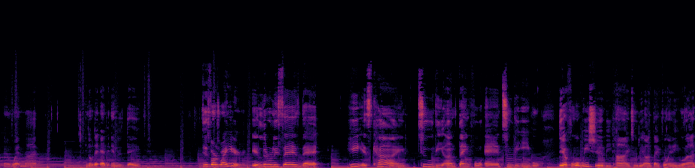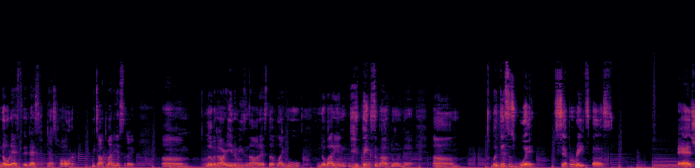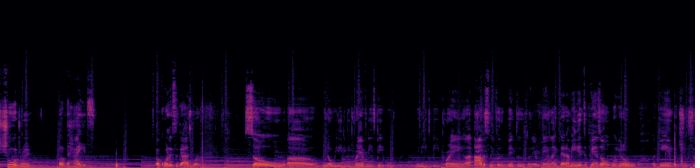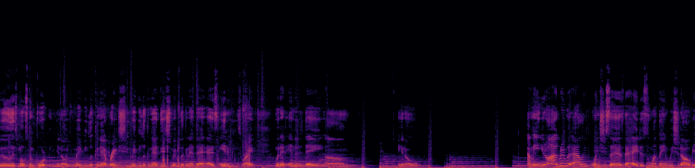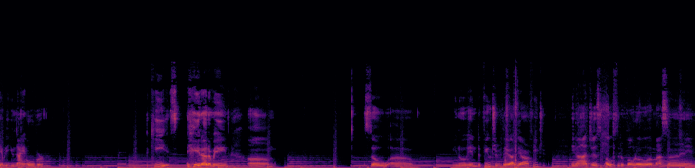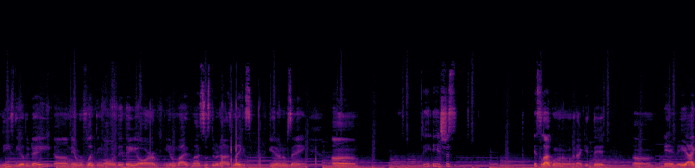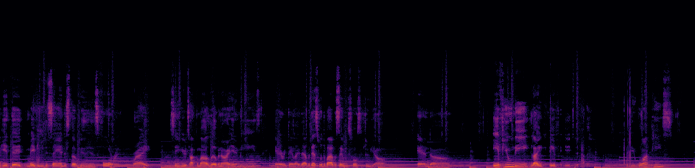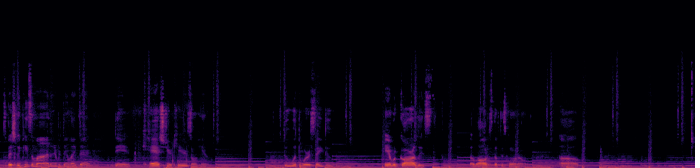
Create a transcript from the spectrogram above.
and whatnot. You know that at the end of the day this verse right here it literally says that he is kind to the unthankful and to the evil. Therefore we should be kind to the unthankful and evil. And i know that's that's that's hard. We talked about it yesterday. Um loving our enemies and all that stuff. Like who nobody in, thinks about doing that um, but this is what separates us as children of the highest, according to God's word. So, uh, you know, we need to be praying for these people. We need to be praying, uh, obviously, for the victims and everything like that. I mean, it depends on, you know, again, what you feel is most important. You know, you may be looking at race, you may be looking at this, you may be looking at that as enemies, right? When at the end of the day, um, you know, I mean, you know, I agree with Allie when she says that, hey, this is one thing we should all be able to unite over. The kids. you know what I mean? Um, so, uh, you know, in the future, there are, they are future. You know, I just posted a photo of my son and, and niece the other day um, and reflecting on that they are, you know, my, my sister and I's legacy. You know what I'm saying? Um, it, it's just, it's a lot going on, and I get that. Um, and I get that maybe even saying this stuff is, is foreign, right? See, you're talking about loving our enemies and everything like that, but that's what the Bible says we're supposed to do, y'all. And um, if you need, like, if if you want peace, especially peace of mind and everything like that, then cast your cares on Him. Do what the Word say do, and regardless of all the stuff that's going on. Um,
